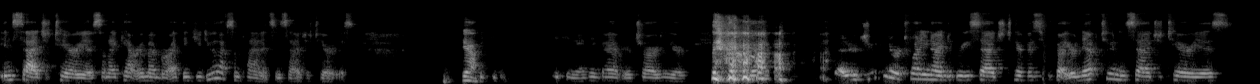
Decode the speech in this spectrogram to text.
in Sagittarius, and I can't remember. I think you do have some planets in Sagittarius. Yeah. Speaking, speaking I think I have your chart here. your Jupiter 29 degrees Sagittarius. You've got your Neptune in Sagittarius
